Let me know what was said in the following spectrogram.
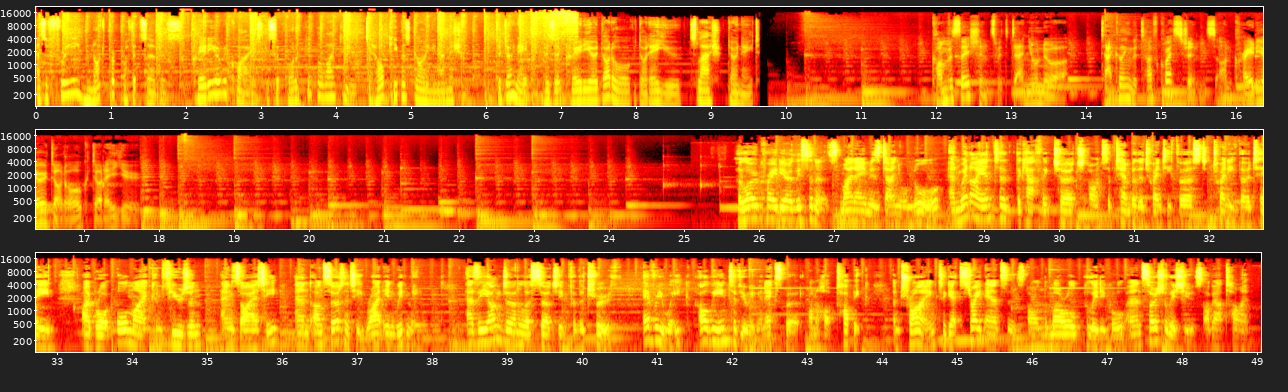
As a free, not for profit service, Cradio requires the support of people like you to help keep us going in our mission. To donate, visit cradio.org.au slash donate. Conversations with Daniel Nour, tackling the tough questions on cradio.org.au. Hello, Cradio listeners. My name is Daniel Nour, and when I entered the Catholic Church on September the 21st, 2013, I brought all my confusion, anxiety, and uncertainty right in with me. As a young journalist searching for the truth, every week I'll be interviewing an expert on a hot topic and trying to get straight answers on the moral, political, and social issues of our time.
